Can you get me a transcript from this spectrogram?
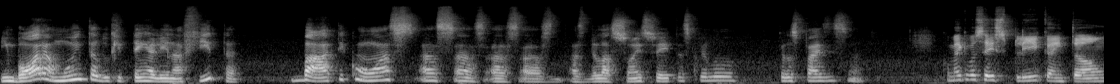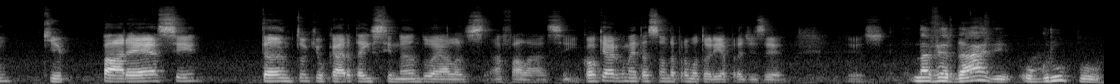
Embora muita do que tem ali na fita bate com as, as, as, as, as, delações feitas pelo, pelos pais de santo. Como é que você explica, então, que parece tanto que o cara está ensinando elas a falar assim? Qual é a argumentação da promotoria para dizer isso? Na verdade, o grupo,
